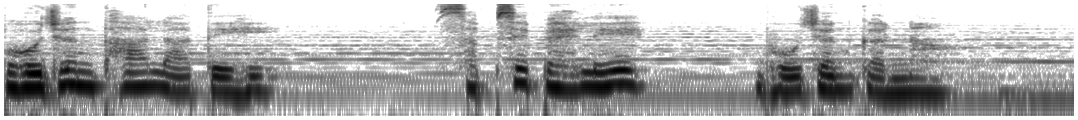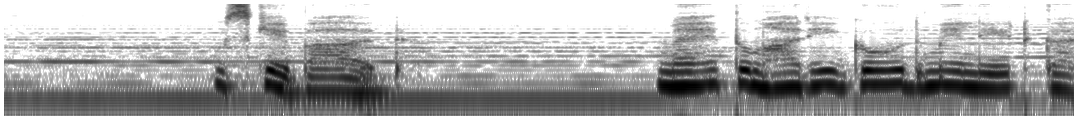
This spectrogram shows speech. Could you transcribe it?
भोजन था लाते ही। सबसे पहले भोजन करना। उसके बाद मैं तुम्हारी गोद में लेटकर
